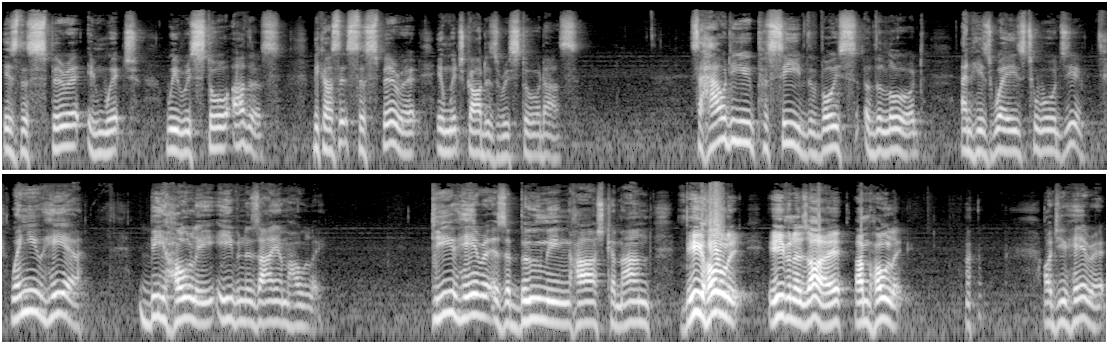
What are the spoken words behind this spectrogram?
is the spirit in which we restore others because it's the spirit in which God has restored us. So, how do you perceive the voice of the Lord and his ways towards you? When you hear, Be holy, even as I am holy, do you hear it as a booming, harsh command, Be holy, even as I am holy? or do you hear it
